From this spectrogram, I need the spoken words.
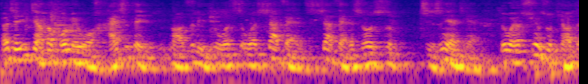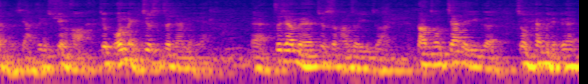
而且一讲到国美，我还是得脑子里就我我下载下载的时候是几十年前，所以我要迅速调整一下这个讯号，就国美就是浙江美院，哎，浙江美院就是杭州艺专当中加的一个中央美院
